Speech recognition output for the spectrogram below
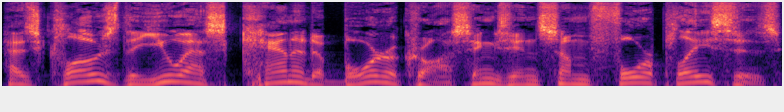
has closed the U.S. Canada border crossings in some four places.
